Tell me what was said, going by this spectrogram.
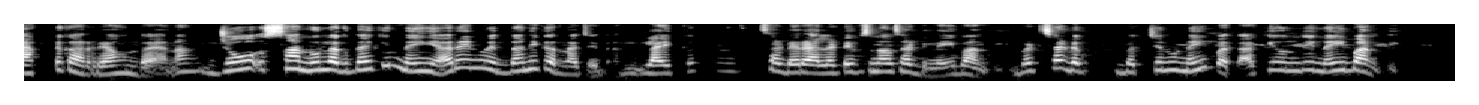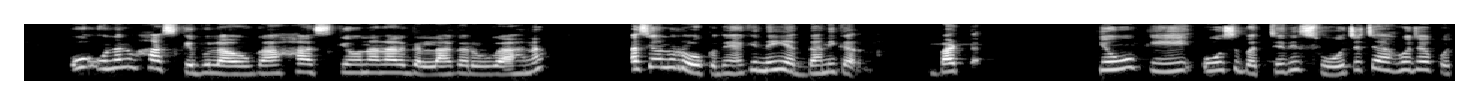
ਐਕਟ ਕਰ ਰਿਹਾ ਹੁੰਦਾ ਹੈ ਨਾ, ਜੋ ਸਾਨੂੰ ਲੱਗਦਾ ਹੈ ਕਿ ਨਹੀਂ ਯਾਰ, ਇਹਨੂੰ ਇਦਾਂ ਨਹੀਂ ਕਰਨਾ ਚਾਹੀਦਾ। ਲਾਈਕ ਸਾਡੇ ਰਿਲੇਟਿਵਸ ਨਾਲ ਸਾਡੀ ਨਹੀਂ ਬਣਦੀ ਬਟ ਸਾਡੇ ਬੱਚੇ ਨੂੰ ਨਹੀਂ ਪਤਾ ਕਿ ਉਹਦੀ ਨਹੀਂ ਬਣਦੀ। ਉਹ ਉਹਨਾਂ ਨੂੰ ਹੱਸ ਕੇ ਬੁਲਾਊਗਾ, ਹੱਸ ਕੇ ਉਹਨਾਂ ਨਾਲ ਗੱਲਾਂ ਕਰੂਗਾ, ਹਨਾ? ਅਸੀਂ ਉਹਨੂੰ ਰੋਕਦੇ ਹਾਂ ਕਿ ਨਹੀਂ ਇਦਾਂ ਨਹੀਂ ਕਰਨਾ। ਬਟ ਕਿਉਂਕਿ ਉਸ ਬੱਚੇ ਦੀ ਸੋਚ 'ਚ ਇਹੋ ਜਿਹਾ ਕੁਝ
